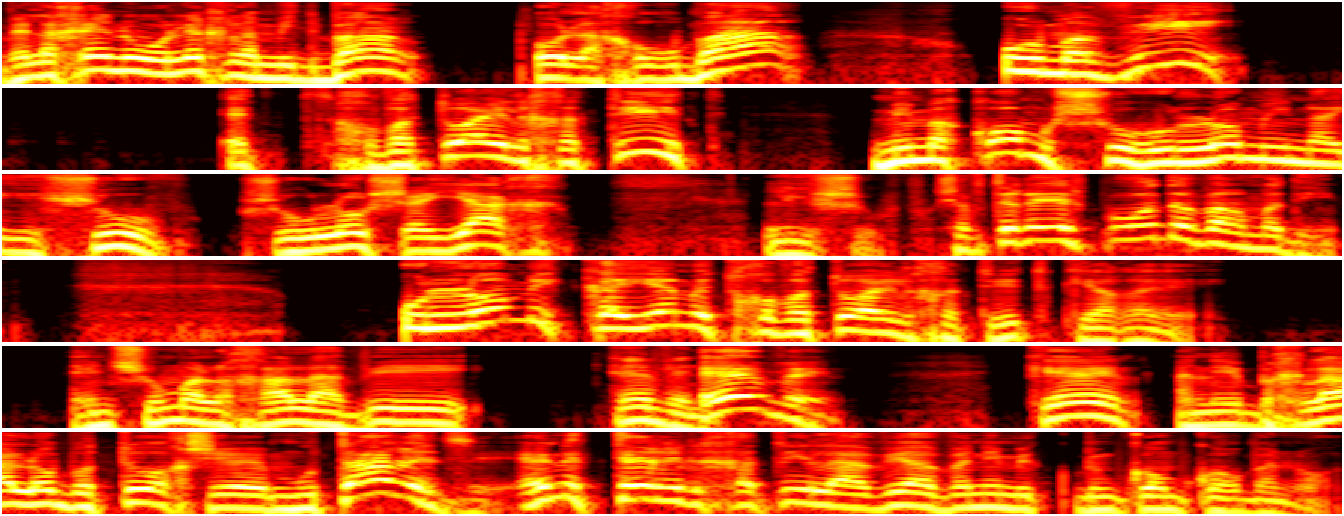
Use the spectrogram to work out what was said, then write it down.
ולכן הוא הולך למדבר או לחורבה, הוא מביא את חובתו ההלכתית ממקום שהוא לא מן היישוב, שהוא לא שייך ליישוב. עכשיו תראה, יש פה עוד דבר מדהים. הוא לא מקיים את חובתו ההלכתית, כי הרי אין שום הלכה להביא... אבן. אבן. כן, אני בכלל לא בטוח שמותר את זה. אין היתר הלכתי להביא אבנים במקום קורבנות.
